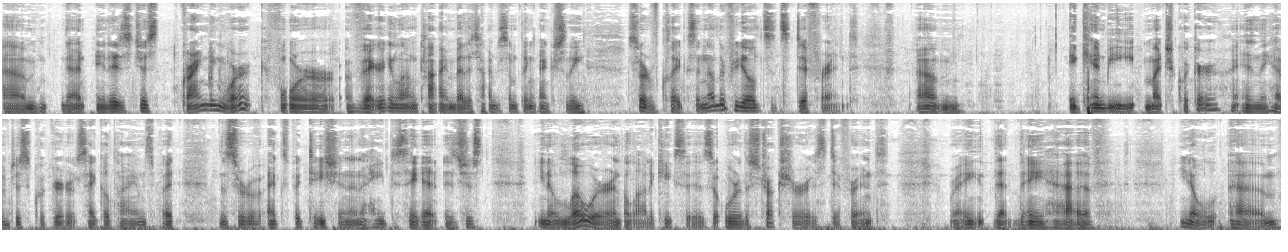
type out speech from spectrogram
Um, that it is just grinding work for a very long time by the time something actually sort of clicks. In other fields, it's different. Um, it can be much quicker and they have just quicker cycle times, but the sort of expectation, and I hate to say it, is just, you know, lower in a lot of cases, or the structure is different, right? That they have, you know, um,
